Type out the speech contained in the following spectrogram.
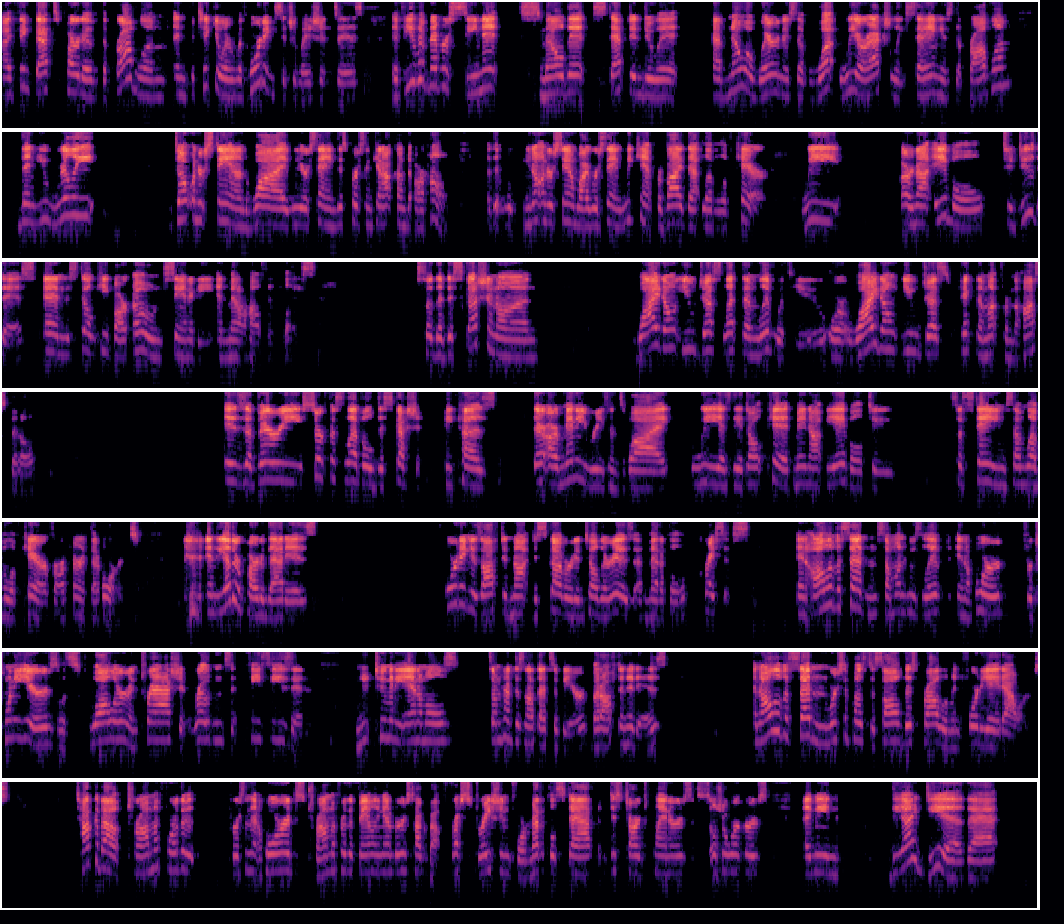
I think that's part of the problem, in particular with hoarding situations, is if you have never seen it smelled it, stepped into it, have no awareness of what we are actually saying is the problem, then you really don't understand why we are saying this person cannot come to our home. You don't understand why we're saying we can't provide that level of care. We are not able to do this and still keep our own sanity and mental health in place. So the discussion on why don't you just let them live with you or why don't you just pick them up from the hospital is a very surface level discussion because there are many reasons why we as the adult kid may not be able to sustain some level of care for our parent that hoards and the other part of that is hoarding is often not discovered until there is a medical crisis. And all of a sudden, someone who's lived in a hoard for 20 years with squalor and trash and rodents and feces and too many animals, sometimes it's not that severe, but often it is. And all of a sudden, we're supposed to solve this problem in 48 hours. Talk about trauma for the person that hoards, trauma for the family members, talk about frustration for medical staff and discharge planners, social workers. I mean, the idea that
